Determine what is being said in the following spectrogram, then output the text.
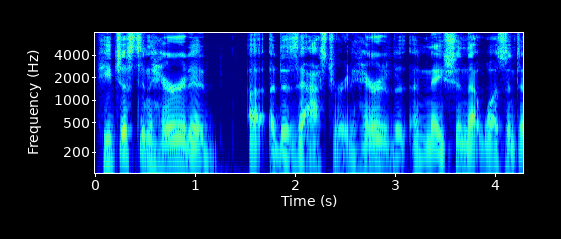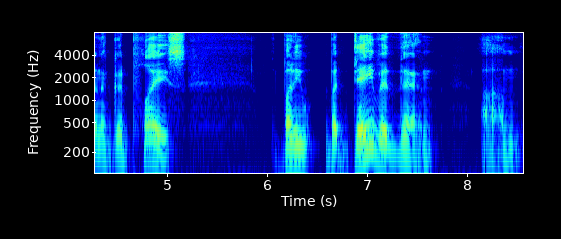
he just inherited a, a disaster, inherited a, a, nation that wasn't in a good place. But he, but David then, um,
